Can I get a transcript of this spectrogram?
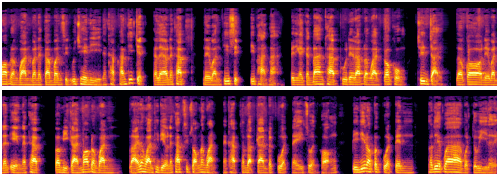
มอบรางวัลวรรณกรรมวันศิลป์อุเชนีนะครับ ครั้งที่ 7 กันแล้วนะครับ ในวันที่ 10 ที่ผ่านมา เป็นยังไงกันบ้างครับ ผู้ได้รับรางวัลก็คงชื่นใจ แล้วก็ในวันนั้นเองนะครับ ก็มีการมอบรางวัลหลายรางวัลทีเดียวนะครับ 12 รางวัลนะครับสำหรับการประกวดในส่วนของปีนี้เราประกวดเป็นเขาเรียกว่าบทกวีเลย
